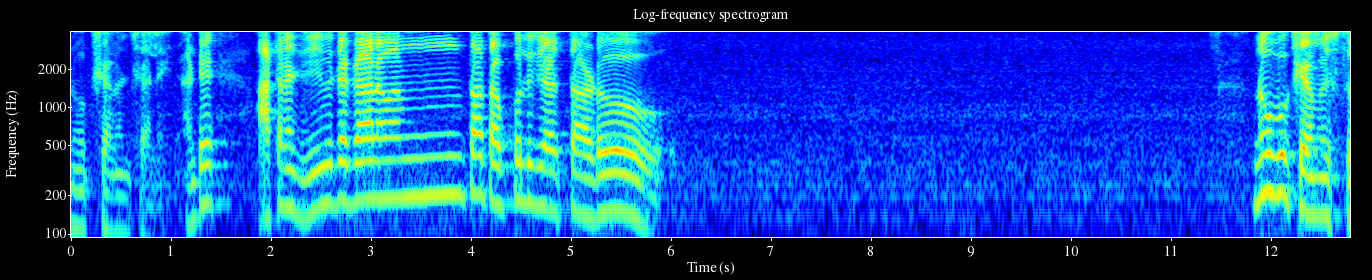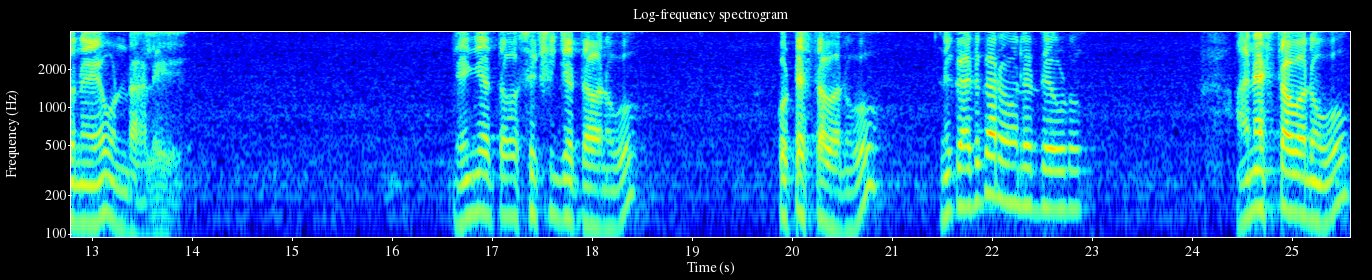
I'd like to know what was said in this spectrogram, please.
నువ్వు క్షమించాలి. అంటే అతని జీవితకాలం అంతా తప్పులు చేస్తాడు. నువ్వు క్షమిస్తూనే ఉండాలి. ఏం చేస్తావు? శిక్షించేస్తావా నువ్వు? కొట్టేస్తావా నువ్వు? నీకు అధికారం లేదు దేవుడు. అనేస్తావా నువ్వు?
